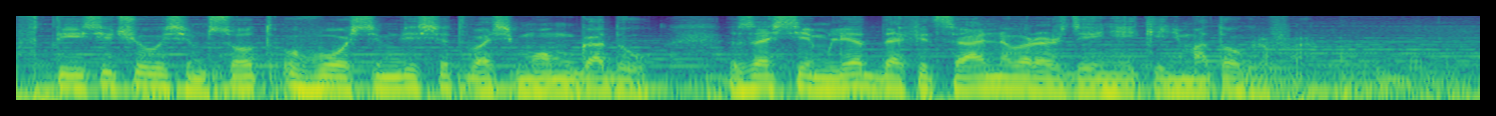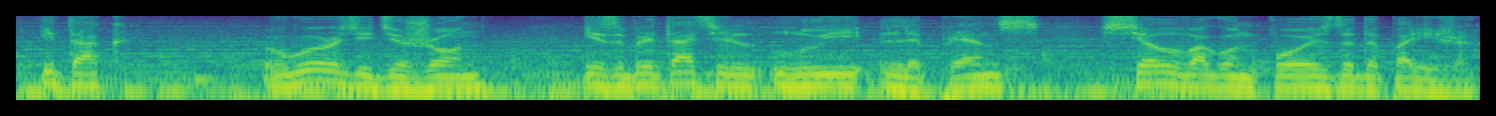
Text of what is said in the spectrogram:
в 1888 году, за 7 лет до официального рождения кинематографа. Итак, в городе Дижон изобретатель Луи Лепренс сел в вагон поезда до Парижа.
